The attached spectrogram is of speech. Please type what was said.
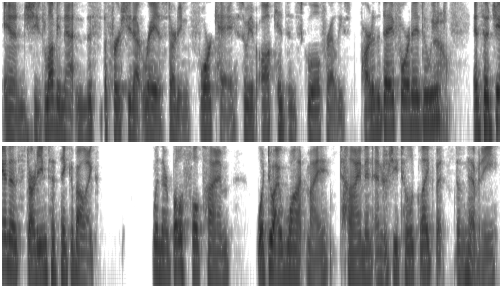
and she's loving that. And this is the first year that Ray is starting 4K. So we have all kids in school for at least part of the day, four days a week. Wow. And so Jana is starting to think about like when they're both full time, what do I want my time and energy to look like, but doesn't have any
